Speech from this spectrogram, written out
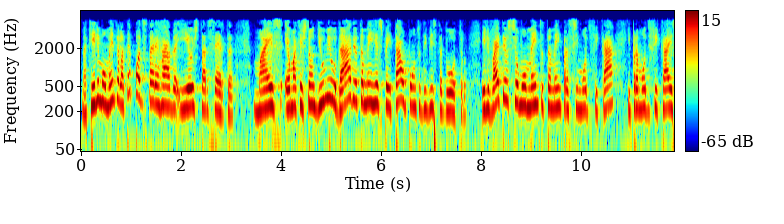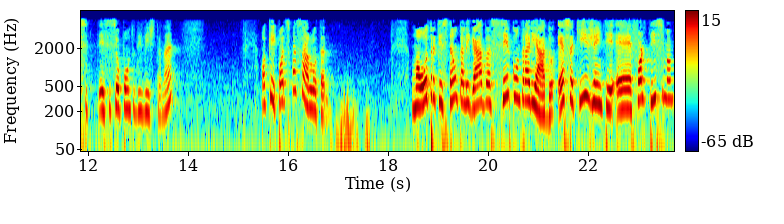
Naquele momento ela até pode estar errada e eu estar certa, mas é uma questão de humildade eu também respeitar o ponto de vista do outro. Ele vai ter o seu momento também para se modificar e para modificar esse, esse, seu ponto de vista, né? Ok, pode passar, Lothar. Uma outra questão está ligada a ser contrariado. Essa aqui, gente, é fortíssima,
